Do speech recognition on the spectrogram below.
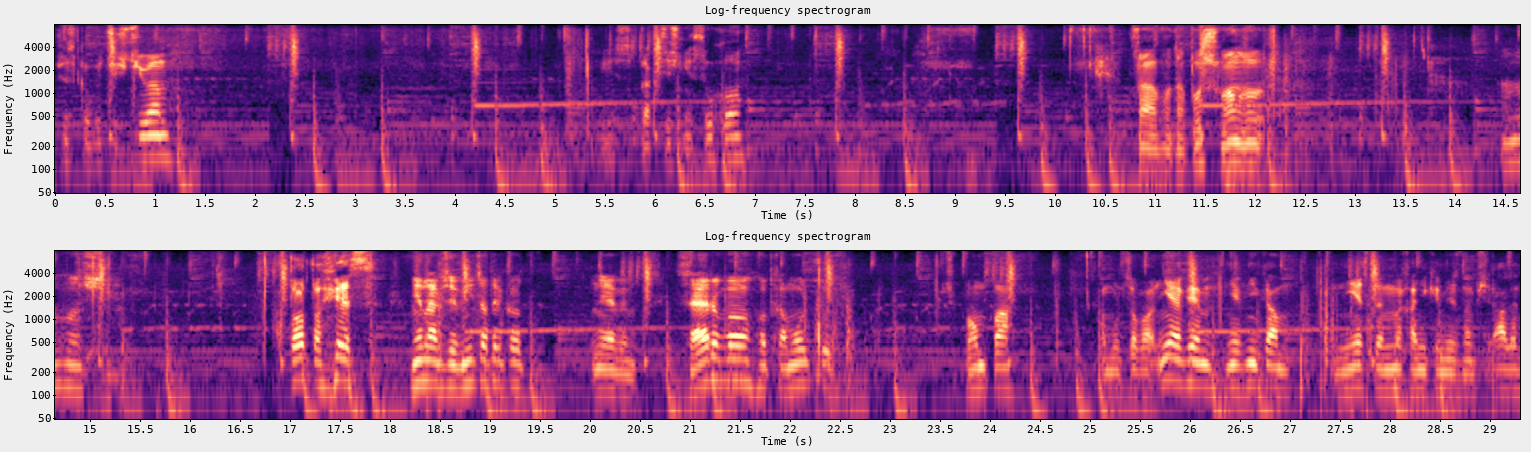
Wszystko wyczyściłem. Jest praktycznie sucho. Cała woda poszła. No, no, no właśnie. A to to jest nie nagrzewnica, tylko nie wiem, serwo od hamulców czy pompa hamulcowa. Nie wiem, nie wnikam. Nie jestem mechanikiem, nie znam się, ale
